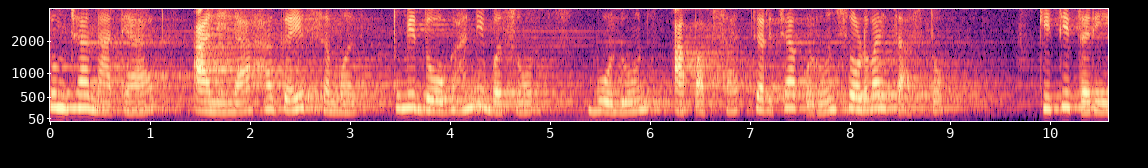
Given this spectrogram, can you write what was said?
तुमच्या नात्यात आलेला हा गैरसमज तुम्ही दोघांनी बसून बोलून आपापसात चर्चा करून सोडवायचा असतो. कितीतरी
